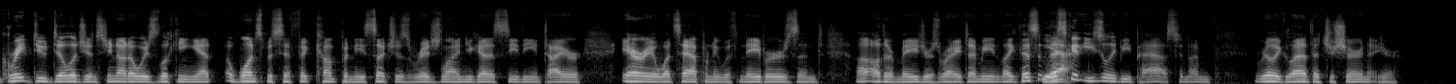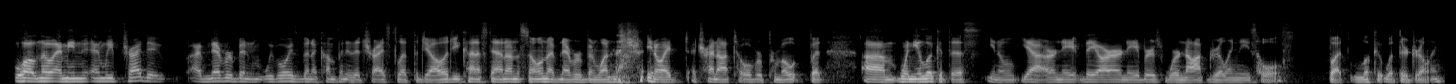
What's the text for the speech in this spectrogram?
great due diligence. You're not always looking at one specific company, such as Ridgeline. You got to see the entire area, what's happening with neighbors and uh, other majors, right? I mean, like this, yeah. this could easily be passed, and I'm really glad that you're sharing it here. Well, no, I mean, and we've tried to. I've never been. We've always been a company that tries to let the geology kind of stand on its own. I've never been one that you know. I, I try not to over promote, but um, when you look at this, you know, yeah, our na- they are our neighbors. We're not drilling these holes but look at what they're drilling.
